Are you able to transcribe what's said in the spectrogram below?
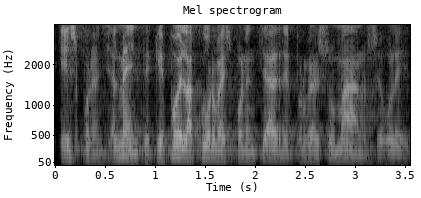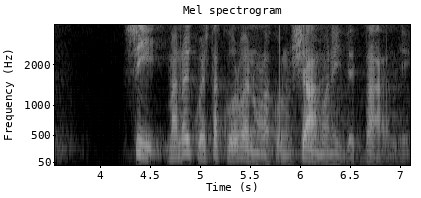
esponenzialmente, che poi la curva esponenziale del progresso umano, se volete. Sì, ma noi questa curva non la conosciamo nei dettagli.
